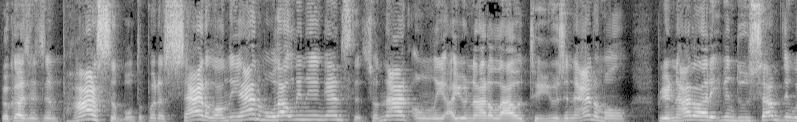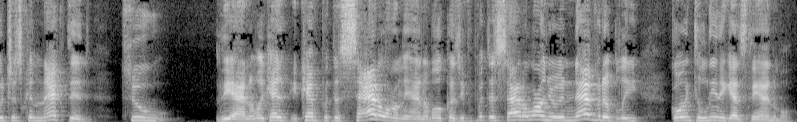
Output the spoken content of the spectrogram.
Because it's impossible to put a saddle on the animal without leaning against it. So not only are you not allowed to use an animal, but you're not allowed to even do something which is connected to the animal. You can't, you can't put the saddle on the animal because if you put the saddle on, you're inevitably going to lean against the animal.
